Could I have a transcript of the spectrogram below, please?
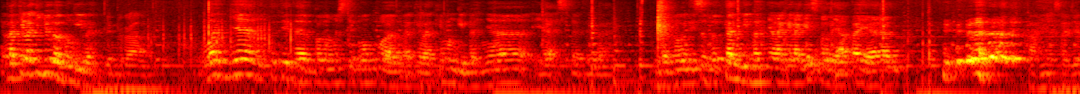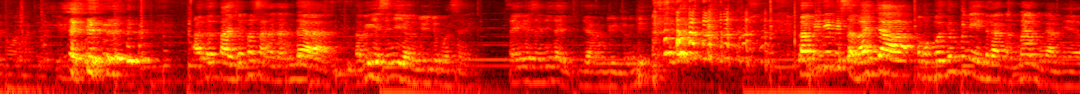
Laki-laki juga menggibah general wajar itu tidak perlu mesti perempuan. Laki-laki menggibahnya ya seperti itu tidak perlu disebutkan gibahnya laki-laki seperti apa ya kan tanya saja teman laki-laki. Atau tanya pasangan anda. Tapi biasanya jangan jujur mas saya. Saya biasanya jangan jujur. Tapi dia bisa baca. Perempuan kan punya indera keenam kan ya.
